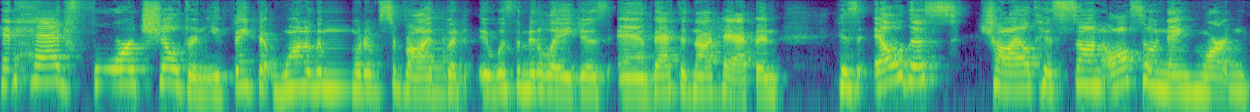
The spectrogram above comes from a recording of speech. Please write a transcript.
had had four children. You'd think that one of them would have survived but it was the middle ages and that did not happen his eldest child, his son, also named Martin,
